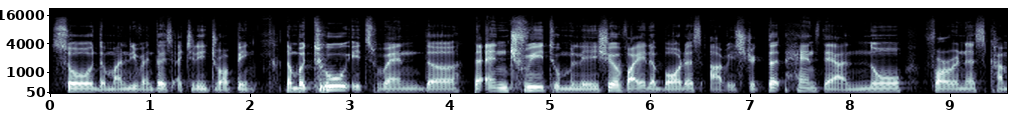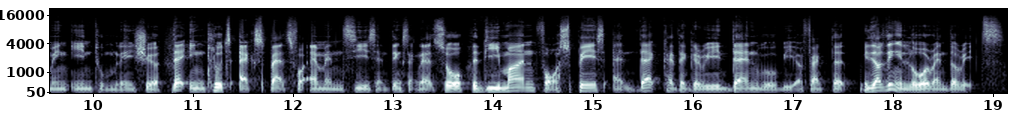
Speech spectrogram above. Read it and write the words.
so the monthly rental is actually dropping. Number two it's when the the entry to malaysia via the borders are restricted. Hence there are no foreigners coming into malaysia. That includes expats for mncs and things like that. So the demand for space at that category then will be affected resulting in lower rental rates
